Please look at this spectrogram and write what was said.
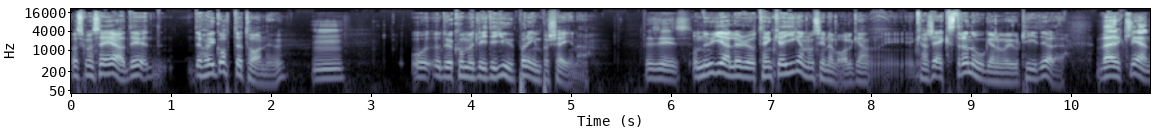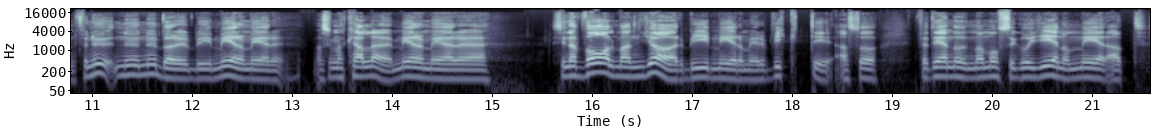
vad ska man säga, det, det har ju gått ett tag nu Mm, och, och du har kommit lite djupare in på tjejerna. Precis. Och nu gäller det att tänka igenom sina val kanske extra noga än vad vi gjort tidigare. Verkligen, för nu, nu, nu börjar det bli mer och mer, vad ska man kalla det, mer och mer eh, Sina val man gör blir mer och mer viktig, alltså för att det är ändå, man måste gå igenom mer att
